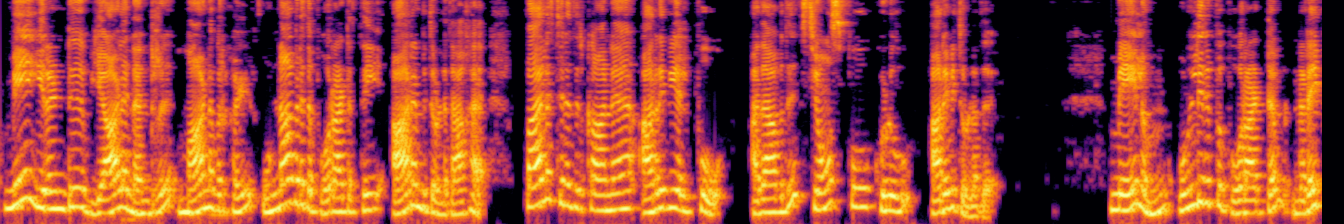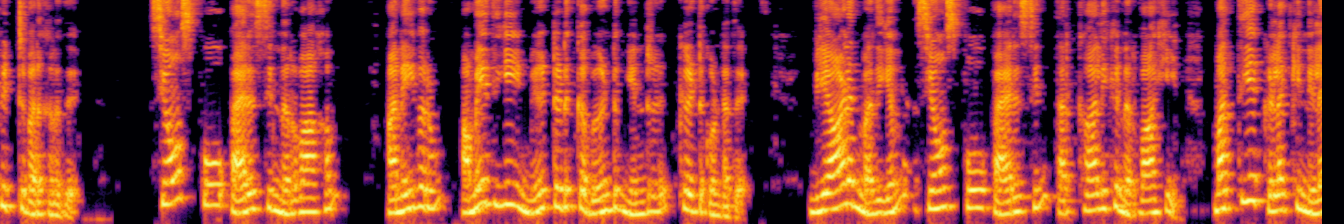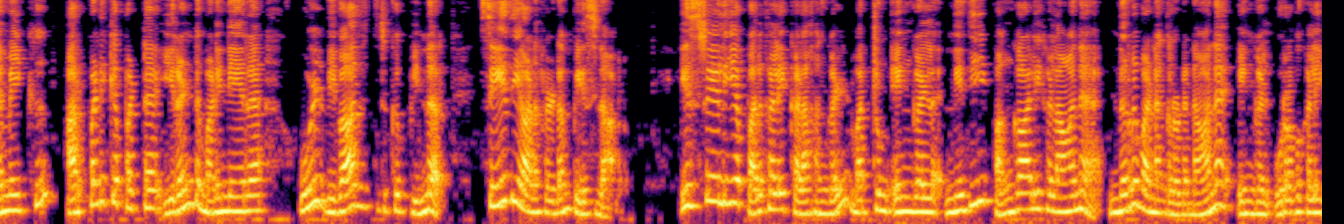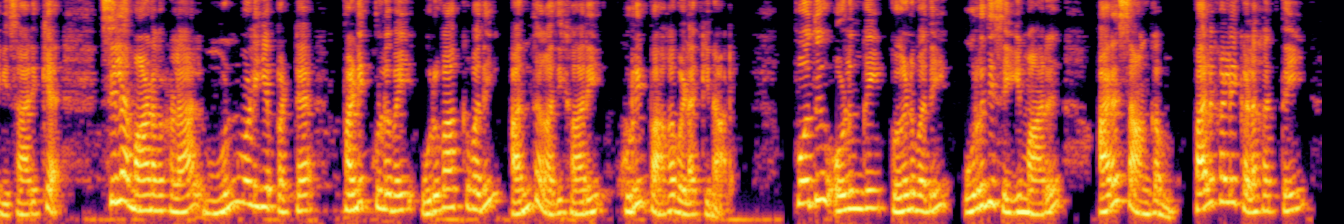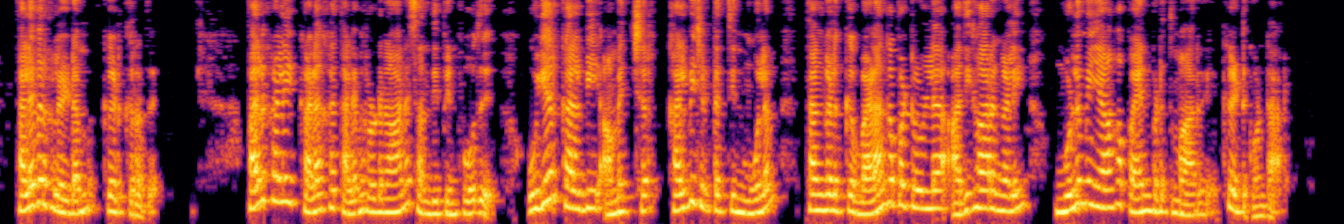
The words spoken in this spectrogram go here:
மே இரண்டு வியாழன் அன்று மாணவர்கள் உண்ணாவிரத போராட்டத்தை ஆரம்பித்துள்ளதாக பாலஸ்தீனத்திற்கான அறிவியல் போ அதாவது சியோஸ்போ குழு அறிவித்துள்ளது. மேலும் உள்ளிருப்பு போராட்டம் நடைபெற்று வருகிறது. சியோஸ்போ பாரிஸின் நிர்வாகம் அனைவரும் அமைதியை மீட்டெடுக்க வேண்டும் என்று கேட்டுக்கொண்டது. வியாழன் மதியம் சியோஸ்போ பாரிஸின் தற்காலிக நிர்வாகி மத்திய கிழக்கின் நிலைமைக்கு அர்ப்பணிக்கப்பட்ட இரண்டு மணி நேர உள் விவாதத்திற்கு பின்னர் செய்தியாளர்களிடம் பேசினார். இஸ்ரேலிய பல்கலைக்கழகங்கள் மற்றும் எங்கள் நிதி பங்காளிகளான நிறுவனங்களுடனான எங்கள் உறவுகளை விசாரிக்க சில மாணவர்களால் முன்மொழியப்பட்ட பணிக்குழுவை உருவாக்குவதை அந்த அதிகாரி குறிப்பாக விளக்கினார். பொது ஒழுங்கை பேணுவதை உறுதி செய்யுமாறு அரசாங்கம் பல்கலைக்கழகத்தை தலைவர்களிடம் கேட்கிறது. பல்கலைக்கழக தலைவர்களுடனான சந்திப்பின் போது உயர்கல்வி அமைச்சர் கல்வி சட்டத்தின் மூலம் தங்களுக்கு வழங்கப்பட்டுள்ள அதிகாரங்களை முழுமையாக பயன்படுத்துமாறு கேட்டுக்கொண்டார்.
